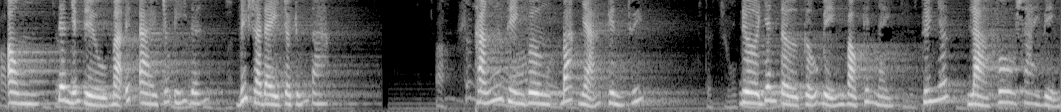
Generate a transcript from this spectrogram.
Ông đem những điều mà ít ai chú ý đến Viết ra đây cho chúng ta. Thắng Thiên Vương Bát Nhã Kinh Thuyết. Đưa danh từ cửu biện vào kinh này, Thứ nhất là vô sai biện.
